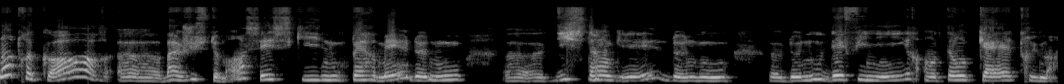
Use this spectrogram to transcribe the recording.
Notre corps, ben justement, c'est ce qui nous permet de nous euh, distinguer, de nous, euh, de nous définir en tant qu'être humain.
